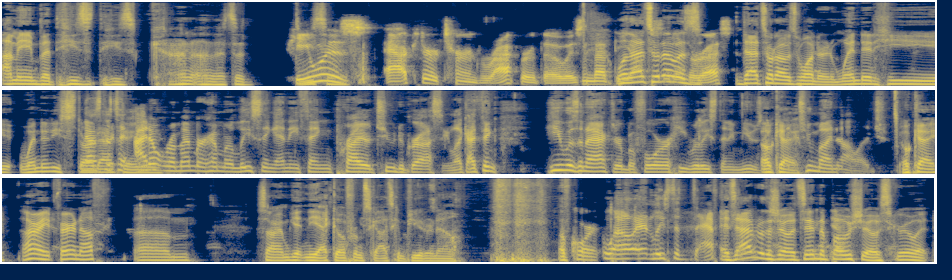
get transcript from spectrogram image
I mean, but he's he's kind of that's a He decent- was actor turned rapper though, isn't that? The Well, that's what I was- rest? That's what I was wondering. When did he when did he Yeah, I start acting? say I don't remember him releasing anything prior to Degrassi. Like I think he was an actor before he released any music. Okay. to my knowledge. Okay. All right, fair enough. Um sorry, I'm getting the echo from Scott's computer now. Of course. Well, at least it's after. It's after the show. It's in the post show. Screw it.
